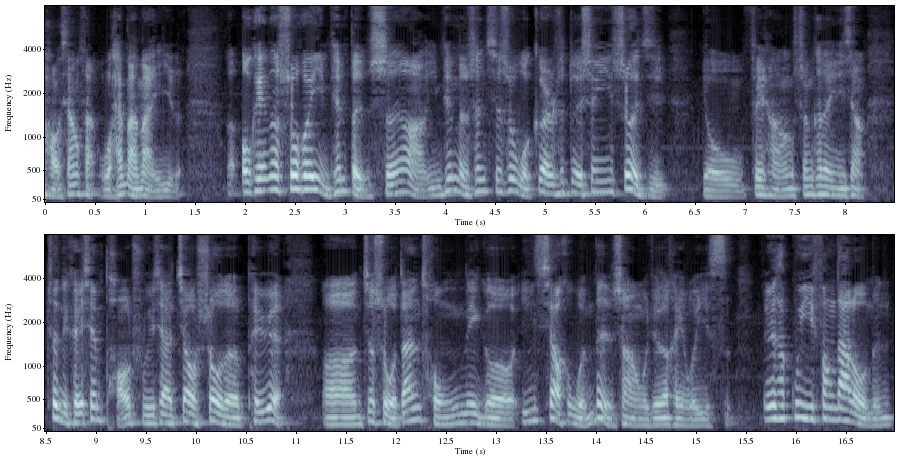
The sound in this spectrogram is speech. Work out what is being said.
好相反，我还蛮满意的。呃，OK，那说回影片本身啊，影片本身其实我个人是对声音设计有非常深刻的印象。这里可以先刨除一下教授的配乐，呃，就是我单从那个音效和文本上，我觉得很有意思，因为它故意放大了我们。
